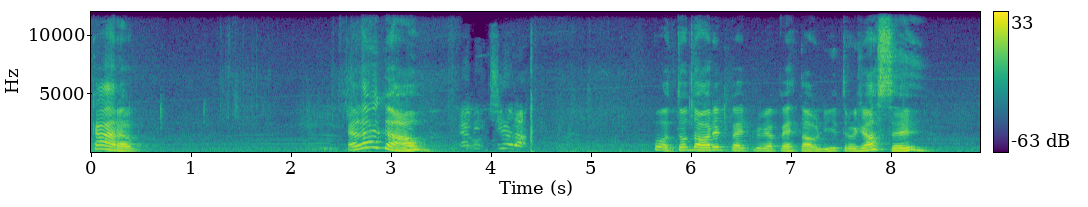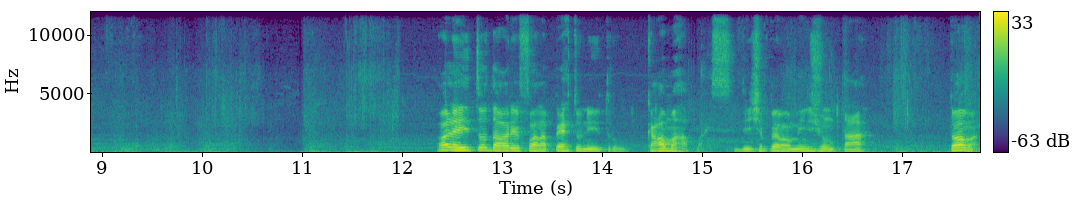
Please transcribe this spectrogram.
Cara... É legal. É mentira! Pô, toda hora ele pede pra me apertar o nitro, eu já sei. Olha aí, toda hora ele fala, aperta o nitro. Calma, rapaz. Deixa pelo menos juntar. Toma.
